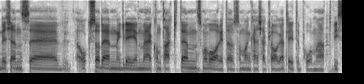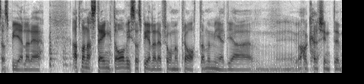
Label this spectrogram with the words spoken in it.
Men det känns eh, också den grejen med kontakten som har varit där som man kanske har klagat lite på med att vissa spelare, att man har stängt av vissa spelare från att prata med media. Eh, har kanske inte,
